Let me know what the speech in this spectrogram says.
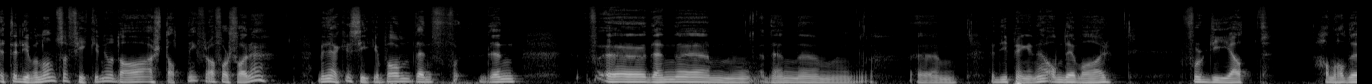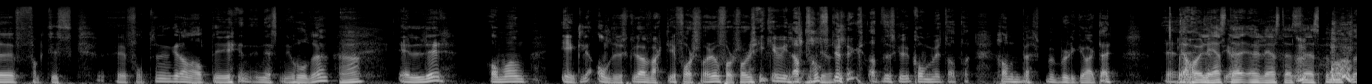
etter Libanon, så fikk han jo da erstatning fra Forsvaret. Men jeg er ikke sikker på om den, den, øh, den, øh, den øh, De pengene, om det var fordi at han hadde faktisk fått en granat i, nesten i hodet, Ja. Eller om han egentlig aldri skulle ha vært i Forsvaret, og Forsvaret ikke ville at, han skulle, at det skulle komme ut at han burde ikke vært der. Det- Jeg har jo lest det, jeg har lest det Espen, at,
